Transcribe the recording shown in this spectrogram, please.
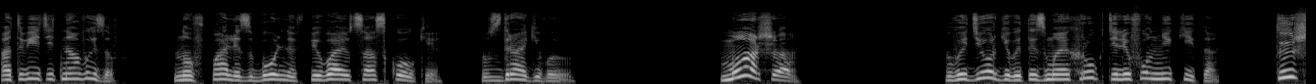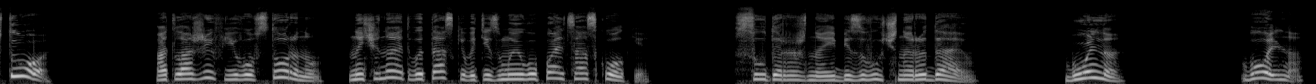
ответить на вызов. Но в палец больно впиваются осколки. Вздрагиваю. «Маша!» Выдергивает из моих рук телефон Никита. «Ты что?» Отложив его в сторону, начинает вытаскивать из моего пальца осколки. Судорожно и беззвучно рыдаю. «Больно?» «Больно».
